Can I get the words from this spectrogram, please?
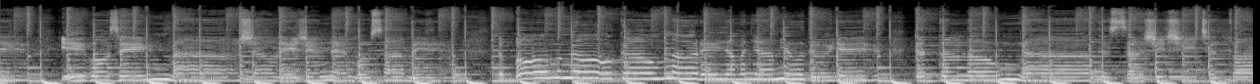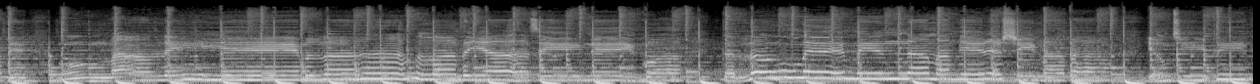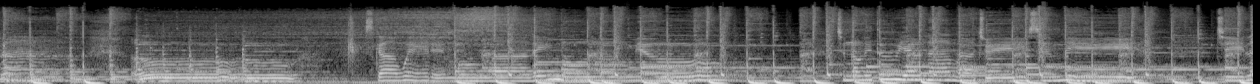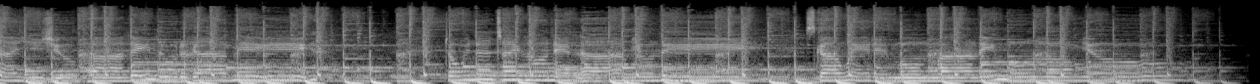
ရေပေါ်စိမ်မှာရှောင်းလေရင် ရမညာမျိုးသူရဲ့တတလုံးငါသစ္စာရှိရှိချစ်သွားမေမုံမလေးရဲ့မလွမ်းမလွမ်းတရားစိနေကွာတလုံးမေမင်းနာမမြဲတဲ့ရှိမှာပါယုံကြည်ပြီးပါ Oh, skyway de mongale molo myo. ကျွန်တော်လေးသူရလာမှကြွေးစင် ယူခါလေးလူတကာမီတော်ဝင်တိုင်းလို့နဲ့လာမျိုးလေးစကားဝဲ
